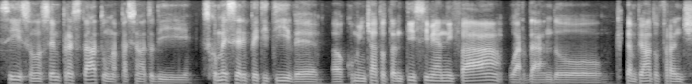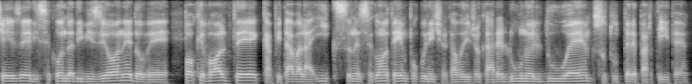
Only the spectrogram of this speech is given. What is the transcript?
Sì, sono sempre stato un appassionato di scommesse ripetitive. Ho cominciato tantissimi anni fa guardando il campionato francese di seconda divisione dove poche volte capitava la X nel secondo tempo, quindi cercavo di giocare l'1 e il 2 su tutte le partite.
